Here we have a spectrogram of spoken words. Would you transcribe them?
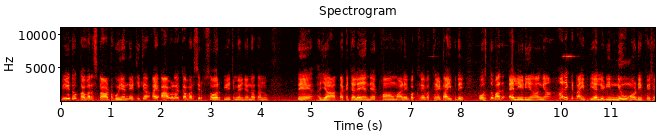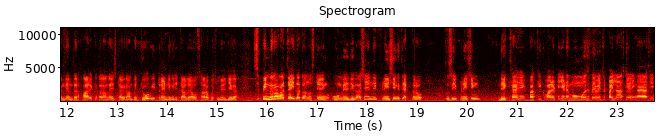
ਰੁਪਏ ਤੋਂ ਕਵਰ ਸਟਾਰਟ ਹੋ ਜਾਂਦੇ ਠੀਕ ਆ? ਇਹ ਆਹ ਵਾਲਾ ਕਵਰ ਸਿਰਫ 100 ਰੁਪਏ ਚ ਮਿਲ ਜਾਂਦਾ ਤੁਹਾਨੂੰ। ਤੇ 1000 ਤੱਕ ਚਲੇ ਜਾਂਦੇ ਆ ਫਾਰਮ ਵਾਲੇ, ਵੱਖਰੇ ਵੱਖਰੇ ਟਾਈਪ ਦੇ। ਉਸ ਤੋਂ ਬਾਅਦ ਐਲਈਡੀਆਂ ਆ ਗਈਆਂ। ਹਰ ਇੱਕ ਟਾਈਪ ਦੀ ਐਲਈਡੀ ਨਿਊ ਮੋਡੀਫਿਕੇਸ਼ਨ ਦੇ ਅੰਦਰ ਹਰ ਇੱਕ ਤਰ੍ਹਾਂ ਦਾ ਇੰਸਟਾਗ੍ਰam ਤੇ ਜੋ ਵੀ ਟ੍ਰੈਂਡਿੰਗ 'ਚ ਚੱਲ ਰਿਹਾ, ਉਹ ਸਾਰਾ ਕੁਝ ਮਿਲ ਜਾਏਗਾ। ਸਪਿਨਰ ਵਾਲਾ ਚਾਹੀਦਾ ਤੁਹਾਨੂੰ ਸਟੀਅਰਿੰਗ ਉਹ ਮਿਲ ਜਾਏਗਾ। ਅੱਛਾ, ਇਹਦੀ ਫਿਨਿਸ਼ਿੰਗ ਚੈੱਕ ਕਰੋ। ਤੁਸੀਂ ਫਿਨਿਸ਼ਿੰਗ ਦੇਖਿਆ ਜੇ? ਬਾਕੀ ਕੁਆਲਿਟੀ ਜਿਹੜੇ ਮੋਮੋਜ਼ ਦੇ ਵਿੱਚ ਪਹਿਲਾਂ ਸਟੀਅਰਿੰਗ ਆਇਆ ਸੀ,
